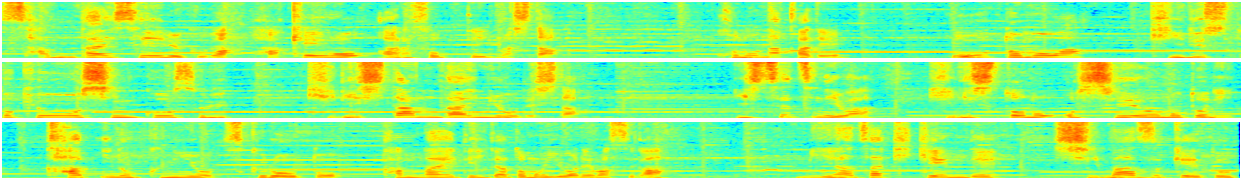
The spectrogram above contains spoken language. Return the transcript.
三大勢力が覇権を争っていました。この中で大友はキリスト教を信仰するキリシタン大名でした。一説にはキリストの教えをもとに神の国を作ろうと考えていたとも言われますが宮崎県で島津家と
